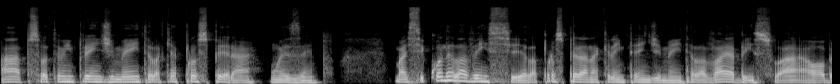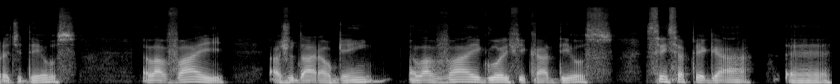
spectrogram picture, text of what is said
ah, a pessoa tem um empreendimento, ela quer prosperar, um exemplo. Mas se quando ela vencer, ela prosperar naquele empreendimento, ela vai abençoar a obra de Deus, ela vai ajudar alguém, ela vai glorificar a Deus sem se apegar, é,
